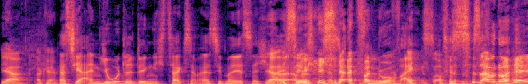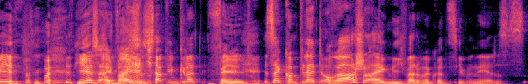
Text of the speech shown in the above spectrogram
Ja, okay. Das ist hier ein Jodel-Ding. Ich zeig's dir mal. Das sieht man jetzt nicht. Ja, ich sehe ich seh einfach nur weiß auf Das ist einfach nur hell. Hier ist ein weißes Ich habe ihm gerade. Feld. Ist ja komplett orange eigentlich. Warte mal kurz. Nee, das ist.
